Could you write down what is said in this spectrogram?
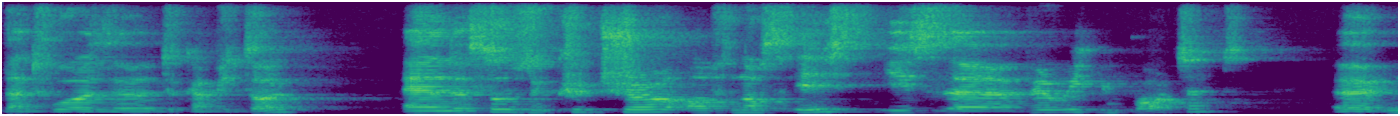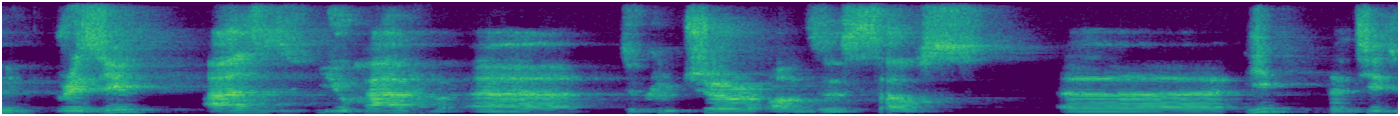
that was uh, the capital. And so the culture of Northeast is uh, very important uh, in Brazil, as you have uh, the culture of the South East, that is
